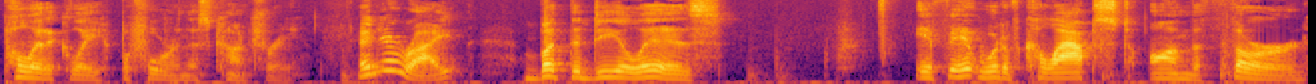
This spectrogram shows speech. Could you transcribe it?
politically before in this country. And you're right, but the deal is if it would have collapsed on the 3rd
